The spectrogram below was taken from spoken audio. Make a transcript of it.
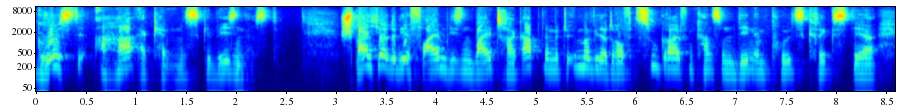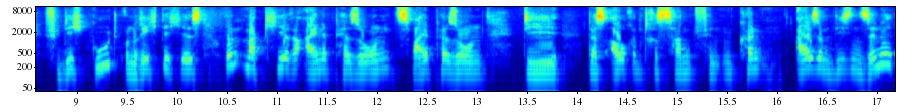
größte Aha-Erkenntnis gewesen ist. Speichere dir vor allem diesen Beitrag ab, damit du immer wieder darauf zugreifen kannst und den Impuls kriegst, der für dich gut und richtig ist und markiere eine Person, zwei Personen, die das auch interessant finden könnten. Also in diesem Sinne,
